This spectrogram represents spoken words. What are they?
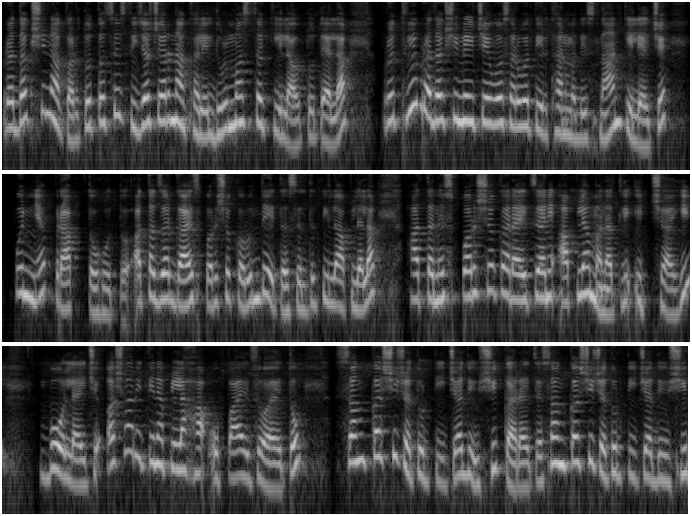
प्रदक्षिणा करतो तसेच तिच्या चरणाखालील धूळमस्तकी लावतो. त्याला पृथ्वी प्रदक्षिणेचे व सर्व तीर्थांमध्ये स्नान केल्याचे पुण्य प्राप्त होतं. आता जर गाय स्पर्श करून देत असेल तर तिला आपल्याला हाताने स्पर्श करायचे आणि आपल्या मनातली इच्छाही बोलायची. अशा रीतीने आपल्याला हा उपाय जो आहे तो संकष्टी चतुर्थीच्या दिवशी करायचा संकष्टी चतुर्थीच्या दिवशी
